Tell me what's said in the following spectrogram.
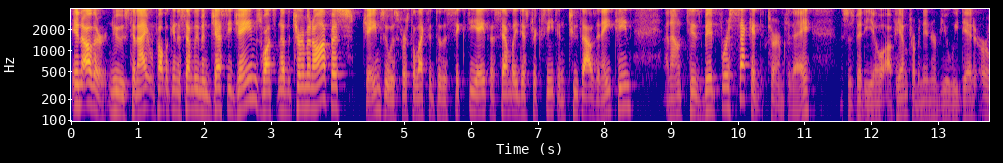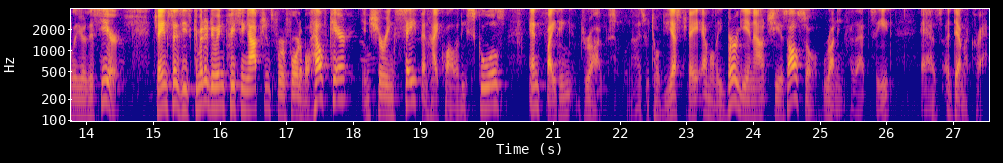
In other news tonight, Republican Assemblyman Jesse James wants another term in office. James, who was first elected to the 68th Assembly District seat in 2018, announced his bid for a second term today. This is video of him from an interview we did earlier this year. James says he's committed to increasing options for affordable health care, ensuring safe and high quality schools, and fighting drugs. Now, as we told you yesterday, Emily Berge announced she is also running for that seat as a Democrat.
